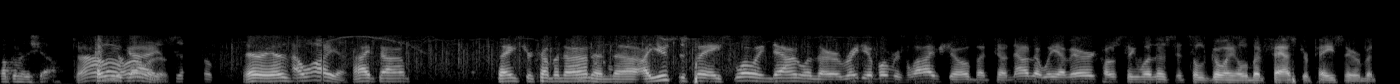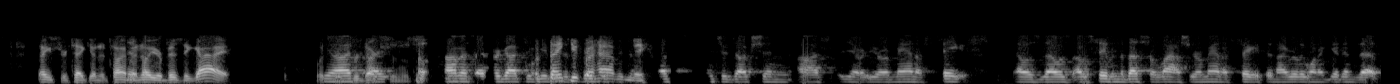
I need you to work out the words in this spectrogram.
Welcome to the show. Tom, Hello, guys. There he is. How are you? Hi, Tom. Thanks for coming on. And uh, I used to say slowing down with our Radio Boomers live show, but uh, now that we have Eric hosting with us, it's going a little bit faster pace here. But thanks for taking the time. I know you're a busy guy with Yeah, I- your productions. Thomas, I forgot to Well, give thank you you for having me. introduction. Uh, you're, you're a man of faith. That was that was I was saving the best for last. You're a man of faith, and I really want to get into that.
